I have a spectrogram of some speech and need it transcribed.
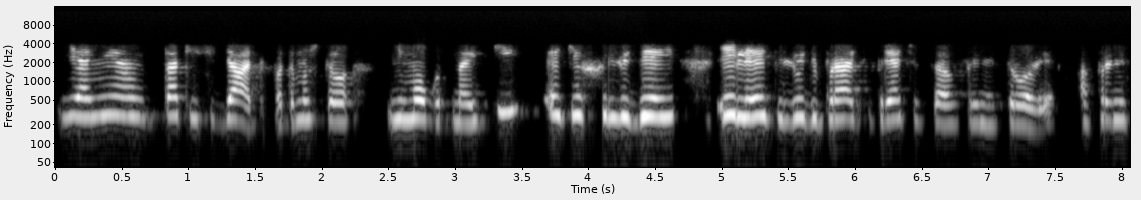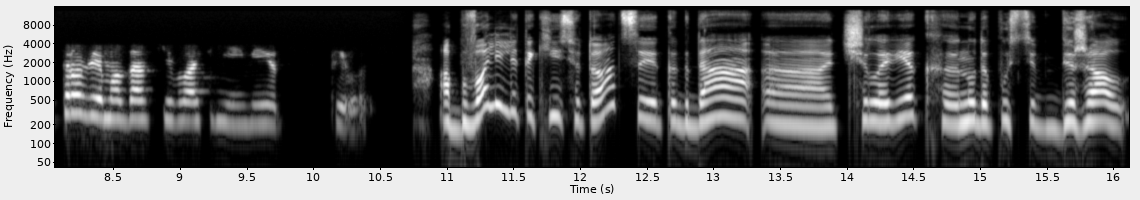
и они так и сидят, потому что не могут найти этих людей, или эти люди прячутся в Приднестровье. А в Приднестровье молдавские власти не имеют силы. А бывали ли такие ситуации, когда э, человек, ну, допустим, бежал,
